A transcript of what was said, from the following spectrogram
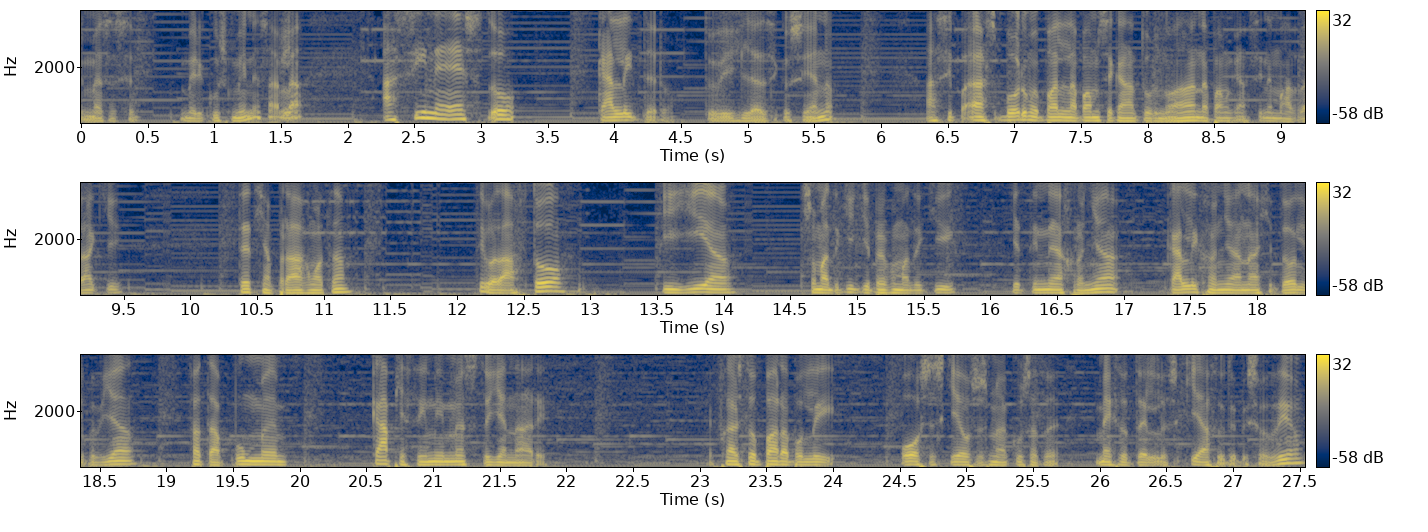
μέσα σε μερικούς μήνες. Αλλά ας είναι έστω καλύτερο το 2021. Ας, ας μπορούμε πάλι να πάμε σε κανένα τουρνουά, να πάμε κανένα σινεμαδάκι, τέτοια πράγματα. Τίποτα. Αυτό, υγεία, σωματική και πνευματική για τη νέα χρονιά. Καλή χρονιά να έχετε όλοι, παιδιά. Θα τα πούμε κάποια στιγμή μέσα στο Γενάρη. Ευχαριστώ πάρα πολύ όσες και όσες με ακούσατε μέχρι το τέλος και αυτού του επεισοδίου.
